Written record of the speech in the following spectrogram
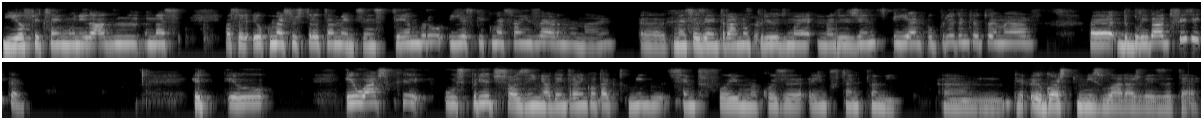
E eu fico sem imunidade, nessa, ou seja, eu começo os tratamentos em setembro e esse aqui começa ao inverno, não é? Uh, começas a entrar no Sim. período mais, mais exigente e é o período em que eu estou em maior uh, debilidade física. Eu, eu, eu acho que os períodos sozinho, ou de entrar em contato comigo, sempre foi uma coisa importante para mim. Um, eu, eu gosto de me isolar às vezes até.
